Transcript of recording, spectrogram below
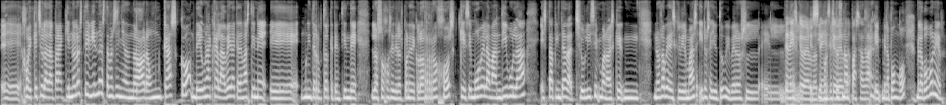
Eh, joder, qué chulada. Para quien no lo esté viendo, estamos enseñando ahora un casco de una calavera que además tiene eh, un interruptor que te enciende los ojos y te los pone de color rojos, que se mueve la mandíbula, está pintada chulísimo. Bueno, es que mm, no os la voy a describir más, iros a YouTube y veros el... Tenéis que verlo, Sí, porque que esto es una pasada. Eh, ¿Me la pongo? ¿Me la puedo poner?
